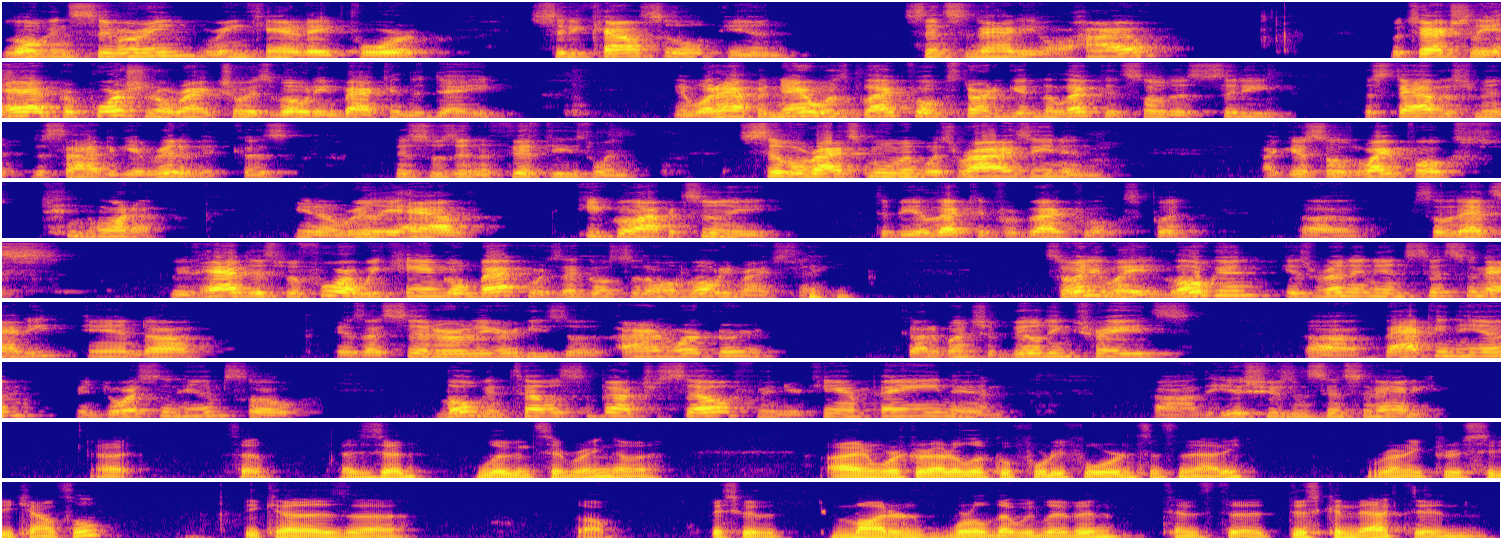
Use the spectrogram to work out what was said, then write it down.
Logan Simmering, Green candidate for city council in Cincinnati, Ohio, which actually had proportional ranked choice voting back in the day. And what happened there was black folks started getting elected, so the city establishment decided to get rid of it because this was in the 50s when civil rights movement was rising and I guess those white folks didn't want to, you know, really have equal opportunity to be elected for black folks. But uh, so that's we've had this before. We can't go backwards. That goes to the whole voting rights thing. so anyway, Logan is running in Cincinnati, and uh, as I said earlier, he's an iron worker. Got a bunch of building trades uh, backing him, endorsing him. So, Logan, tell us about yourself and your campaign and uh, the issues in Cincinnati. All right. So, as you said, Logan Simmering. I'm a iron worker at a local 44 in Cincinnati, running for city council because, uh, well, basically the modern world that we live in tends to disconnect and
